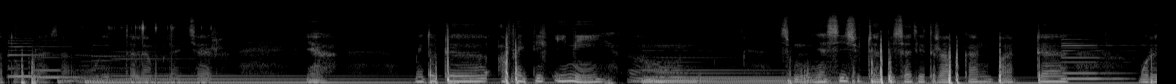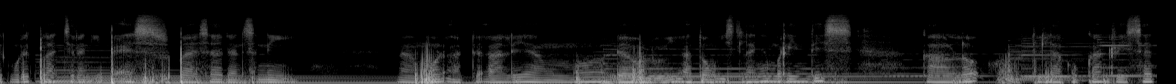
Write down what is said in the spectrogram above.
atau perasaan murid dalam belajar. Ya metode afektif ini um, sebenarnya sih sudah bisa diterapkan pada murid-murid pelajaran IPS, bahasa dan seni. Namun ada ahli yang mendahului atau istilahnya merintis kalau dilakukan riset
